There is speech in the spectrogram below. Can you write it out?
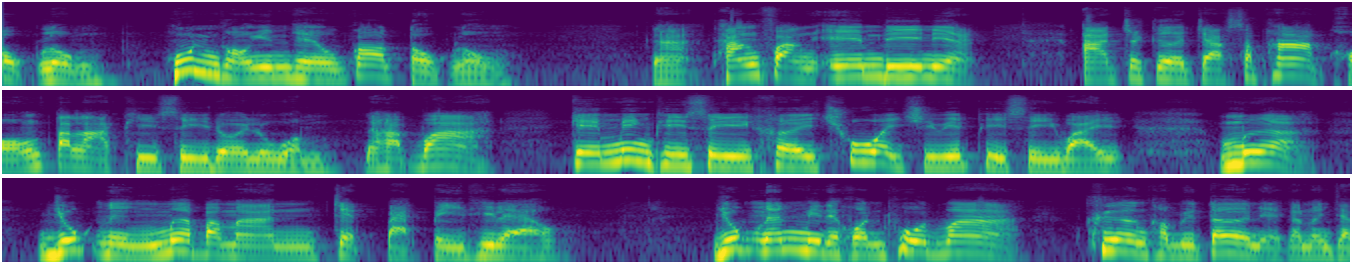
ตกลงหุ้นของ Intel ก็ตกลงนะทางฝั่ง AMD เนี่ยอาจจะเกิดจากสภาพของตลาด PC โดยรวมนะครับว่าเกมมิ่ง PC เคยช่วยชีวิต PC ไว้ เมื่อยุคหนึ่งเมื่อประมาณ 7-8 ปีที่แล้ว ยุคนั้นมีแต่คนพูดว่า เครื่องคอมพิวเตอร์เนี่ยกำลังจะ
